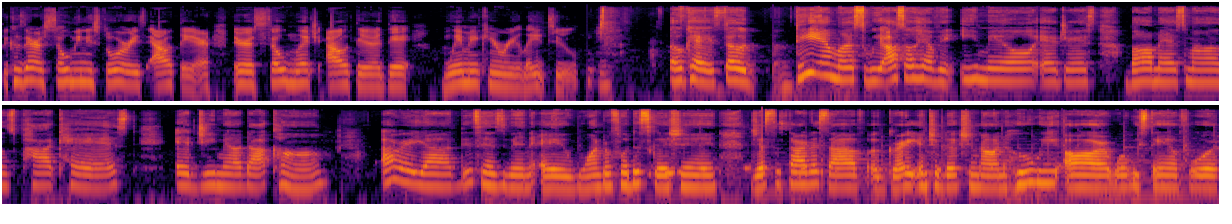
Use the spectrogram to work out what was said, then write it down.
because there are so many stories out there. There is so much out there that women can relate to. Okay, so DM us. We also have an email address, bombassmomspodcast at gmail.com. All right, y'all. This has been a wonderful discussion. Just to start us off, a great introduction on who we are, what we stand for,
